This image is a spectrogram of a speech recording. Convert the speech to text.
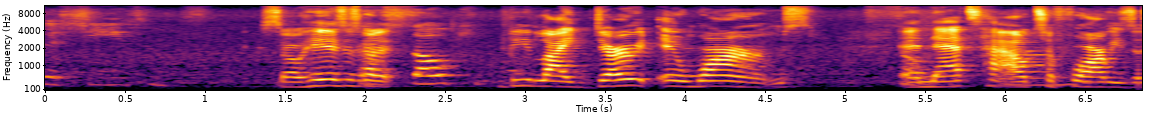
fishies. So his is going to so be like dirt and worms. So, And that's how um, Tafari's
